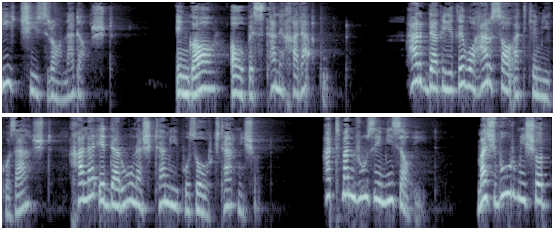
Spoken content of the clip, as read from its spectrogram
هیچ چیز را نداشت. انگار آبستن خلع بود. هر دقیقه و هر ساعت که میگذشت خلع درونش کمی بزرگتر می‌شد. حتما روزی میزایید. مجبور می‌شد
